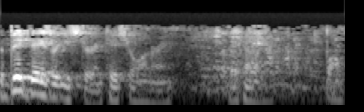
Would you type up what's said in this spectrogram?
The big days are Easter, in case you're wondering. They kind of bump.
